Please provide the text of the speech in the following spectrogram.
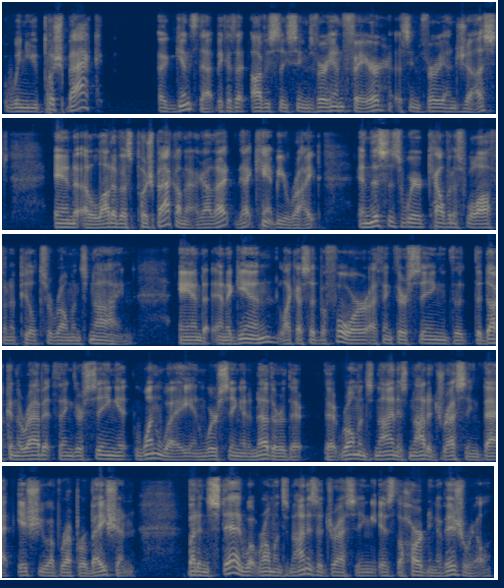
when you push back against that, because that obviously seems very unfair, it seems very unjust, and a lot of us push back on that. That that can't be right. And this is where Calvinists will often appeal to Romans 9. And and again, like I said before, I think they're seeing the, the duck and the rabbit thing, they're seeing it one way and we're seeing it another, that, that Romans 9 is not addressing that issue of reprobation. But instead, what Romans 9 is addressing is the hardening of Israel.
